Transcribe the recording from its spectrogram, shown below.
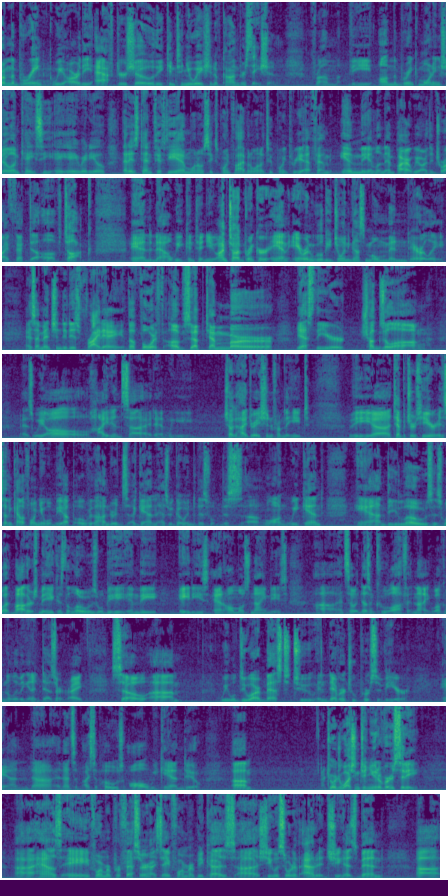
from the Brink. We are the after show, the continuation of conversation from the On the Brink morning show on KCAA radio. That is 1050 AM, 106.5 and 102.3 FM in the Inland Empire. We are the trifecta of talk. And now we continue. I'm Todd Brinker, and Aaron will be joining us momentarily. As I mentioned, it is Friday, the 4th of September. Yes, the year chugs along as we all hide inside and we chug hydration from the heat. The uh, temperatures here in Southern California will be up over the hundreds again as we go into this this uh, long weekend, and the lows is what bothers me because the lows will be in the 80s and almost 90s, uh, and so it doesn't cool off at night. Welcome to living in a desert, right? So um, we will do our best to endeavor to persevere, and uh, and that's I suppose all we can do. Um, George Washington University uh, has a former professor. I say former because uh, she was sort of outed. She has been uh,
